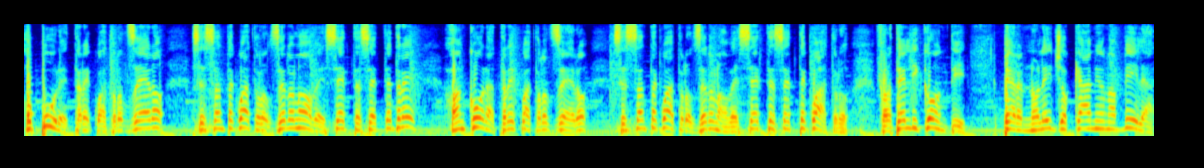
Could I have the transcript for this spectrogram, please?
oppure 340 6409 773 o ancora 340 6409 774. Fratelli Conti per noleggio camion a vela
